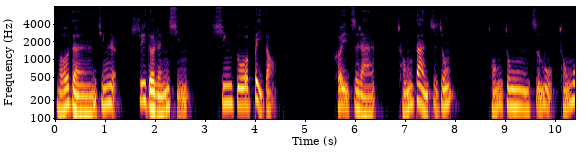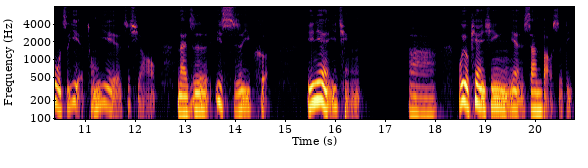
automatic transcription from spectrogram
某等今日虽得人行，心多背道，何以自然？从淡至中。从中之木，从木之叶，从叶之小，乃至一时一刻，一念一情，啊！我有片心念三宝四谛，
